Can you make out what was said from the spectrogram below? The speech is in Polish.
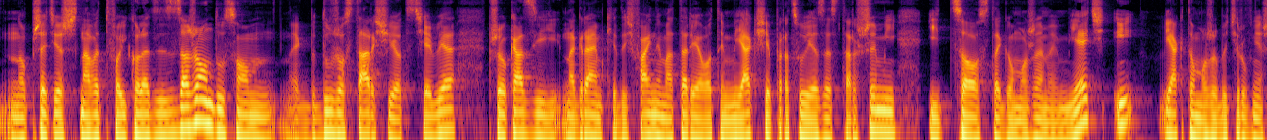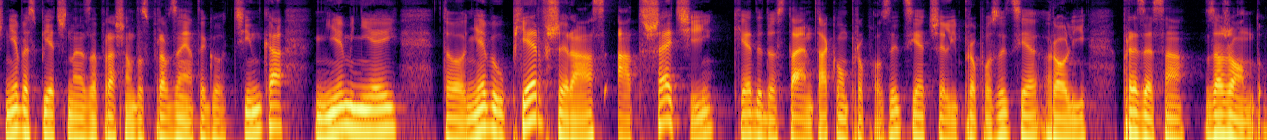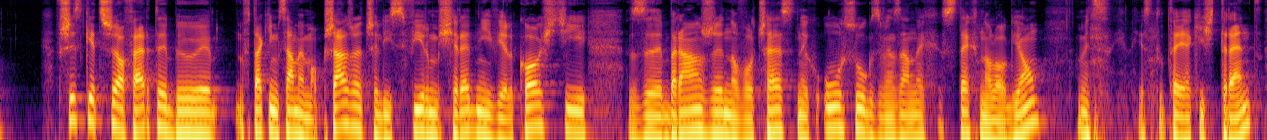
No przecież nawet twoi koledzy z zarządu są jakby dużo starsi od ciebie. Przy okazji nagrałem kiedyś fajny materiał o tym, jak się pracuje ze starszymi i co z tego możemy mieć. I jak to może być również niebezpieczne, zapraszam do sprawdzenia tego odcinka. Niemniej to nie był pierwszy raz, a trzeci, kiedy dostałem taką propozycję, czyli propozycję roli prezesa zarządu. Wszystkie trzy oferty były w takim samym obszarze, czyli z firm średniej wielkości, z branży nowoczesnych usług związanych z technologią, więc jest tutaj jakiś trend.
